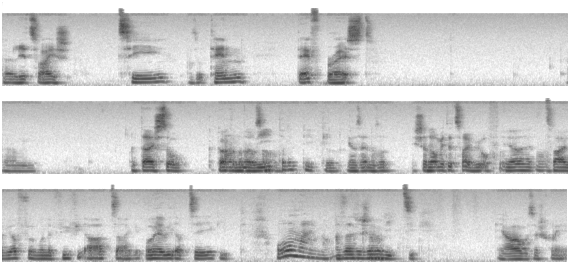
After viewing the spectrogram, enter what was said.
Lied 2 ist C, also 10, Death Breast. Ähm, und da ist so, Geht aber noch weiter, der Titel. ja, es hat noch so, ist ja da mit den zwei Würfeln. Ja, er hat Oh. zwei Würfel, die eine 5 anzeigen, wo er wieder C gibt. Oh mein Gott. Also das ist schon witzig. Ja, aber es ist ein bisschen,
